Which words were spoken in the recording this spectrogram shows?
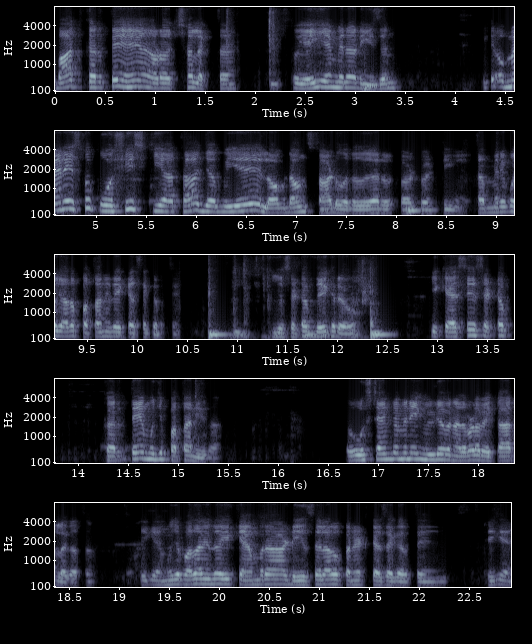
बात करते हैं और अच्छा लगता है। तो यही है मेरा रीजन और मैंने इसको कोशिश किया था जब ये लॉकडाउन स्टार्ट हुआ था दो हज़ार ट्वेंटी में। तब मेरे को ज़्यादा पता नहीं था कैसे करते हैं। जो सेटअप देख रहे हो, ये कैसे सेटअप करते हैं मुझे पता नहीं था। तो उस टाइम पे मैंने एक वीडियो बनाया था, बड़ा बेकार लगा था। ठीक है, मुझे पता नहीं था कि कैमरा डीएसएलआर को कनेक्ट कैसे करते हैं। ठीक है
